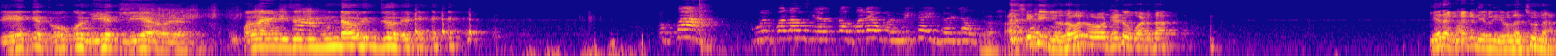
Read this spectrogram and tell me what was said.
જે કે ધોકો લીએ જ લીએ હવે. પલાયડી છે મુંડા ઉડી જો પપ્પા હું પલાવ છે તો પલાવ પણ મીઠાઈ આ શીખી ગયો તો ઓલો ટેટુ પાડતા યરા કાકડી લઈ ઓલા ચૂના ટ્રેન્ડિંગમાં બેઠા છે હવે ધોકા ખાવાના ય ખાવાના બીજું લઈ ઓલા ચૂના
